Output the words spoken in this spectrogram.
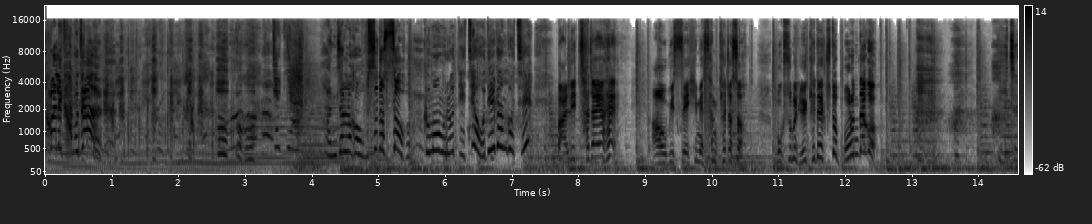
빨리 가보자. 태기야, 안젤라가 없어졌어. 그 몸으로 대체 어딜 간 거지? 빨리 찾아야 해. 아우비스의 힘에 삼켜져서 목숨을 잃게 될 수도 모른다고. 이제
